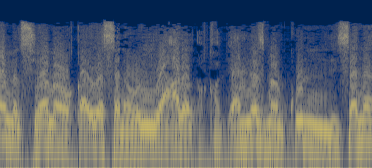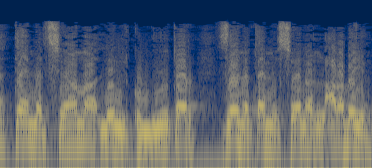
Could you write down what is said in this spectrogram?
اعمل صيانة وقائية سنوية على الأقل. يعني لازم كل سنة تعمل صيانة للكمبيوتر زي ما بتعمل صيانة للعربية.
